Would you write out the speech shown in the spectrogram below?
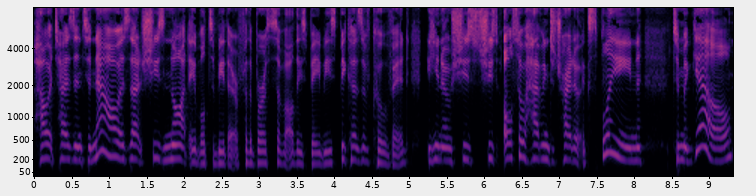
how it ties into now is that she's not able to be there for the births of all these babies because of COVID. You know, she's she's also having to try to explain to Miguel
